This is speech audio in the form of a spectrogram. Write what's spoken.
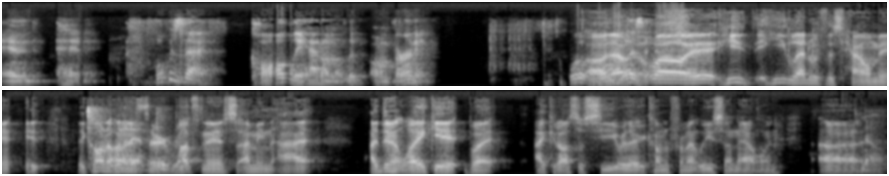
And and what was that call they had on the on Vernon? What, Uh, what that, was that? well, it, he he led with his helmet. It they called it Whatever. unnecessary roughness. I mean, I I didn't like it, but I could also see where they're coming from at least on that one. Uh, No,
